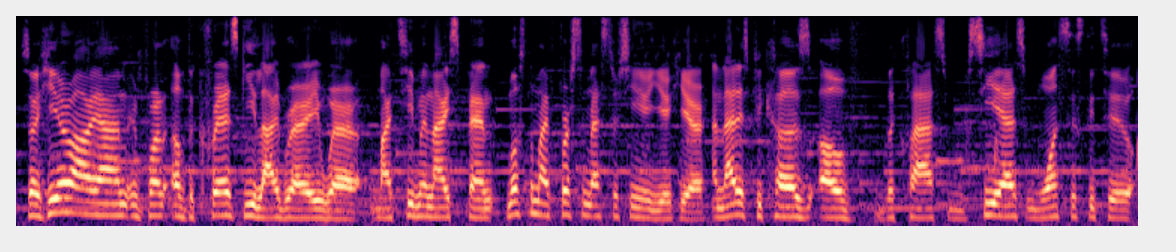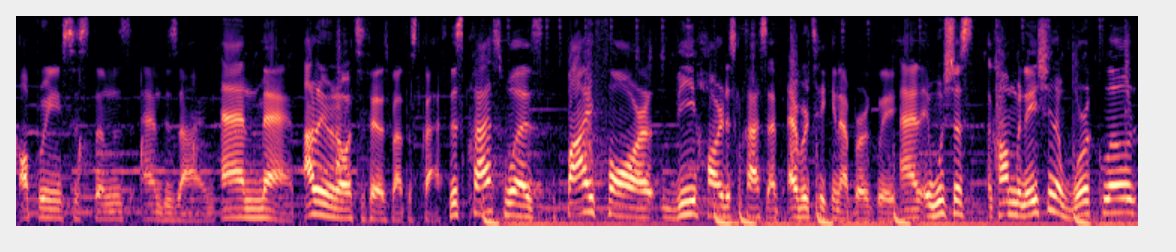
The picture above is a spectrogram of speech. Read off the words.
So here I am in front of the Kresge Library where my team and I spent most of my first semester senior year here. And that is because of the class CS 162 Operating Systems and Design. And man, I don't even know what to say about this class. This class was by far the hardest class I've ever taken at Berkeley. And it was just a combination of workload,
